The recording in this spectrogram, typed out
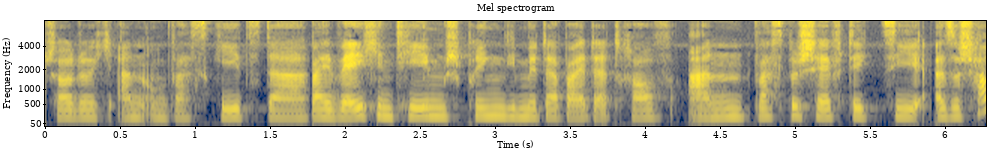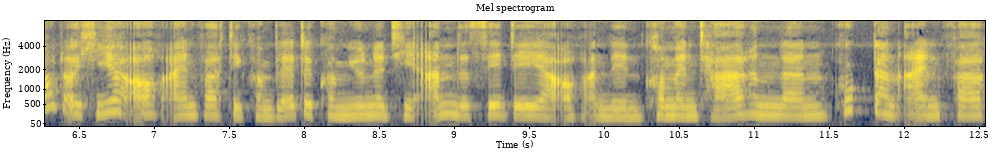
Schaut euch an, um was geht's da? Bei welchen Themen springen die Mitarbeiter drauf an? Was beschäftigt sie? Also schaut euch hier auch einfach die komplette Community an. Das seht ihr ja auch an den Kommentaren dann. Guckt dann einfach,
